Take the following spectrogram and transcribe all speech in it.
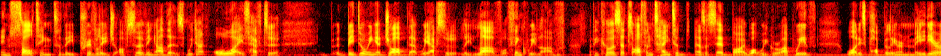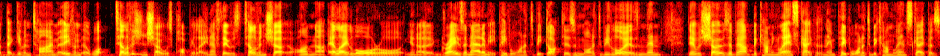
insulting to the privilege of serving others. We don't always have to be doing a job that we absolutely love or think we love because that's often tainted, as I said, by what we grew up with, what is popular in the media at that given time, even what television show was popular. You know, if there was a television show on uh, LA Law or, you know, Grey's Anatomy, people wanted to be doctors and wanted to be lawyers. And then there was shows about becoming landscapers, and then people wanted to become landscapers.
